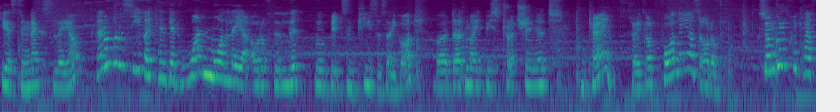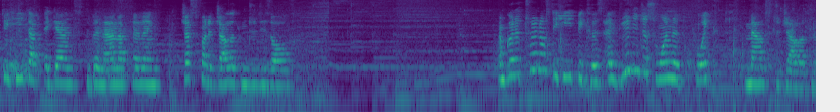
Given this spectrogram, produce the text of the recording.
Here's the next layer. And I'm gonna see if I can get one more layer out of the little bits and pieces I got. But that might be stretching it. Okay, so I got four layers out of it. So I'm gonna quick have to heat up again the banana filling just for the gelatin to dissolve. I'm gonna turn off the heat because I really just want to quick melt the gelatin.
